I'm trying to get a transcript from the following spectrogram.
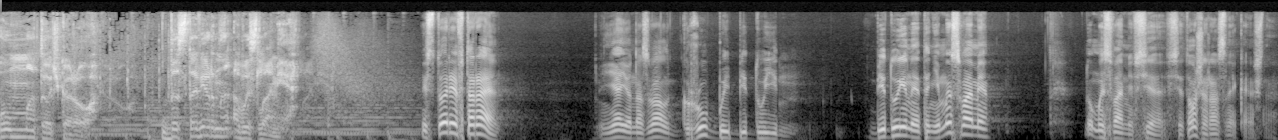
umma.ru Достоверно об исламе. История вторая. Я ее назвал грубый бедуин. Бедуины это не мы с вами. Ну, мы с вами все, все тоже разные, конечно.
